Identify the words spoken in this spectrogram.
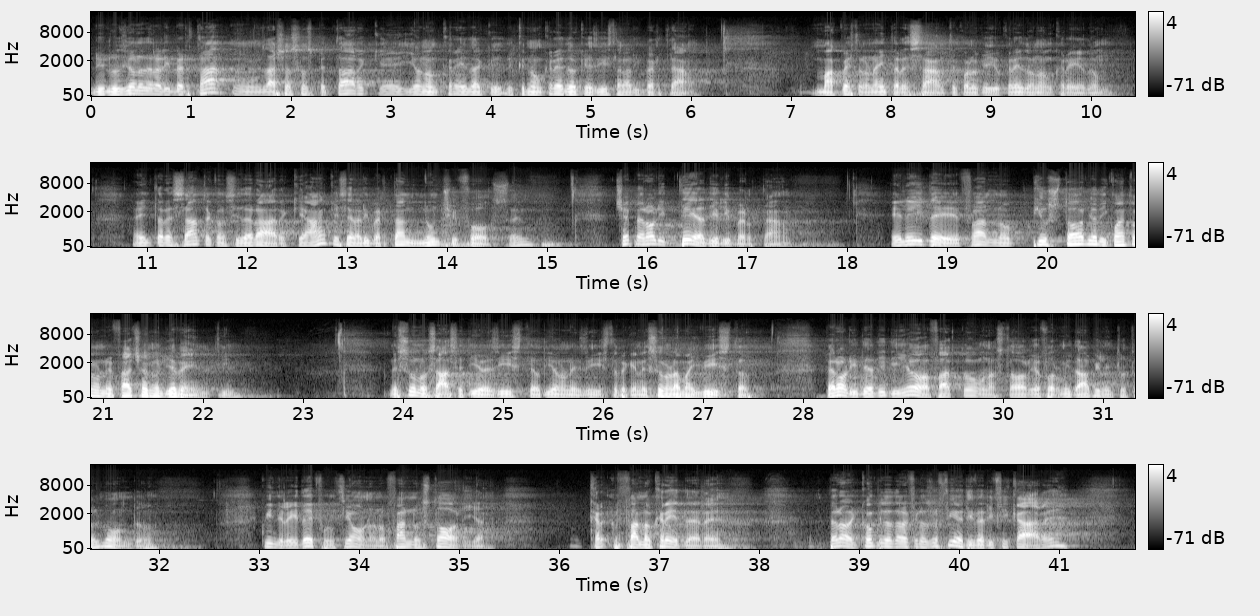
L'illusione della libertà mh, lascia sospettare che io non, che, che non credo che esista la libertà, ma questo non è interessante, quello che io credo o non credo. È interessante considerare che anche se la libertà non ci fosse, c'è però l'idea di libertà e le idee fanno più storia di quanto non ne facciano gli eventi. Nessuno sa se Dio esiste o Dio non esiste, perché nessuno l'ha mai visto però l'idea di Dio ha fatto una storia formidabile in tutto il mondo. Quindi le idee funzionano, fanno storia, cre- fanno credere. Però il compito della filosofia è di verificare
